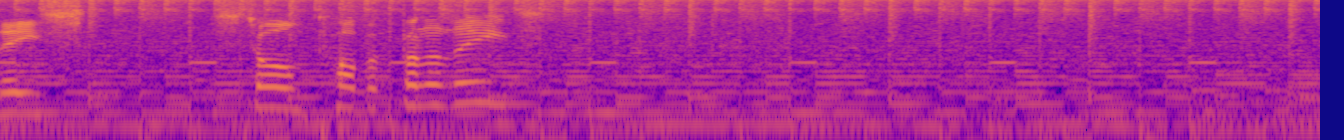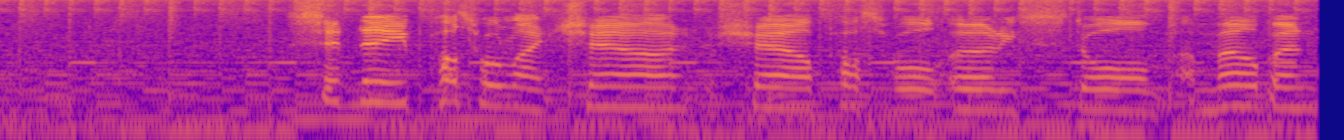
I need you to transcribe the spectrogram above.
These storm probabilities Sydney, possible late shower, shower, possible early storm. Uh, Melbourne,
